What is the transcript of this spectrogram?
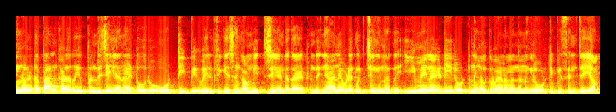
നിങ്ങളുടെ പാൻ കാർഡ് റീപ്രിന്റ് ചെയ്യാനായിട്ട് ഒരു O T P verification complete ചെയ്യേണ്ടതായിട്ടുണ്ട്. ഞാനിവിടെ ക്ലിക്ക് ചെയ്യുന്നത് ഇമെയിൽ ഐ ഡിയിലോട്ട് നിങ്ങൾക്ക് വേണമെന്നുണ്ടെങ്കിൽ ഒ ടി പി സെൻഡ് ചെയ്യാം.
